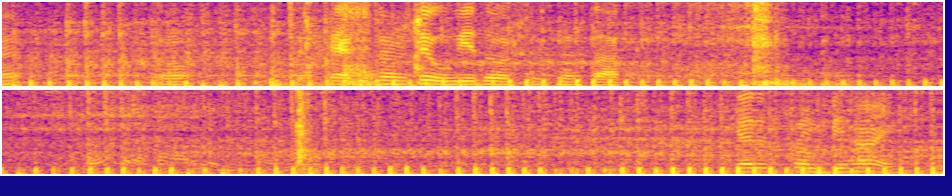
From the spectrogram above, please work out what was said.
Е, ну, Як завжди у відео щось не так. Get it from behind.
